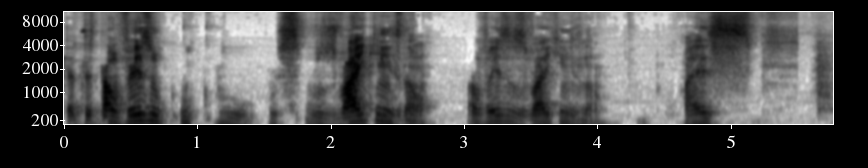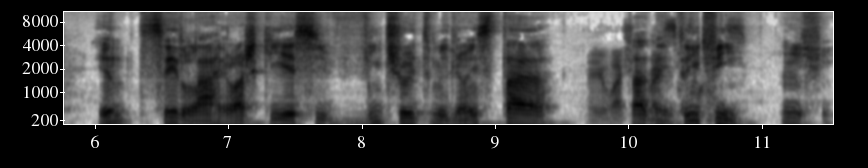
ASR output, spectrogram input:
Quer dizer, talvez o, o, os, os Vikings não. Talvez os Vikings não. Mas eu sei lá, eu acho que esse 28 milhões tá, tá dentro. Enfim, enfim.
